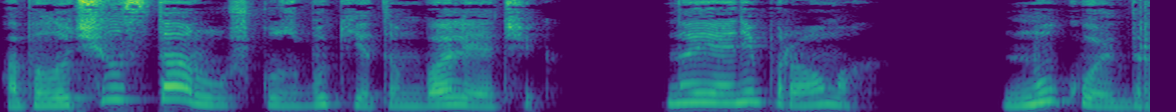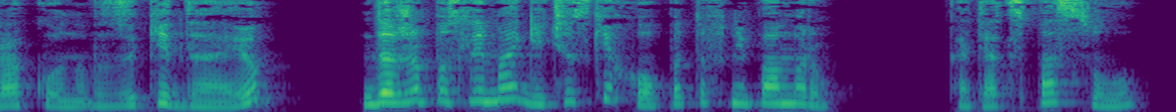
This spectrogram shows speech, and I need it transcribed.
а получил старушку с букетом болячек. Но я не промах. Мукой драконов закидаю, даже после магических опытов не помру. Котят спасу,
